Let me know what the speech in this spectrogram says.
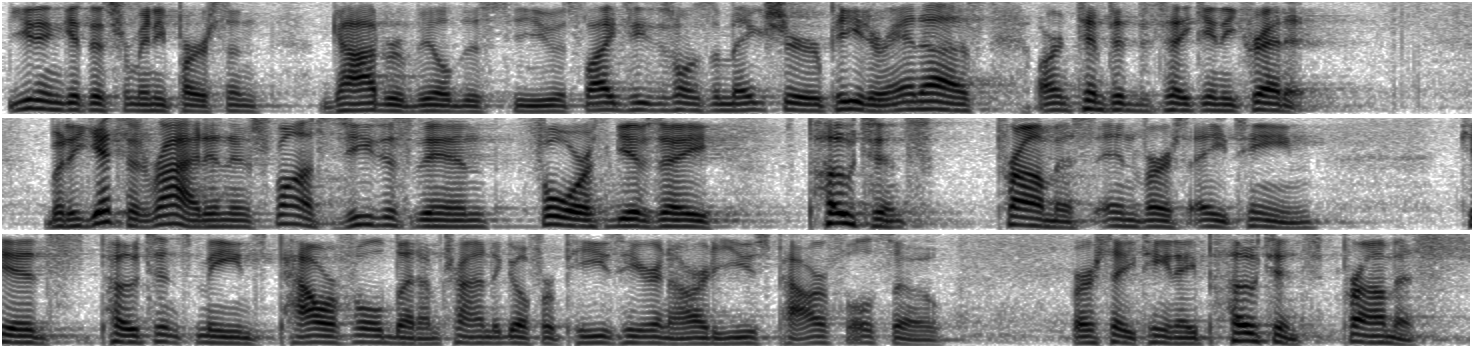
You didn't get this from any person. God revealed this to you. It's like Jesus wants to make sure Peter and us aren't tempted to take any credit. But he gets it right. And in response, Jesus then, fourth, gives a potent promise in verse 18. Kids, potent means powerful, but I'm trying to go for P's here and I already used powerful. So, verse 18, a potent promise.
